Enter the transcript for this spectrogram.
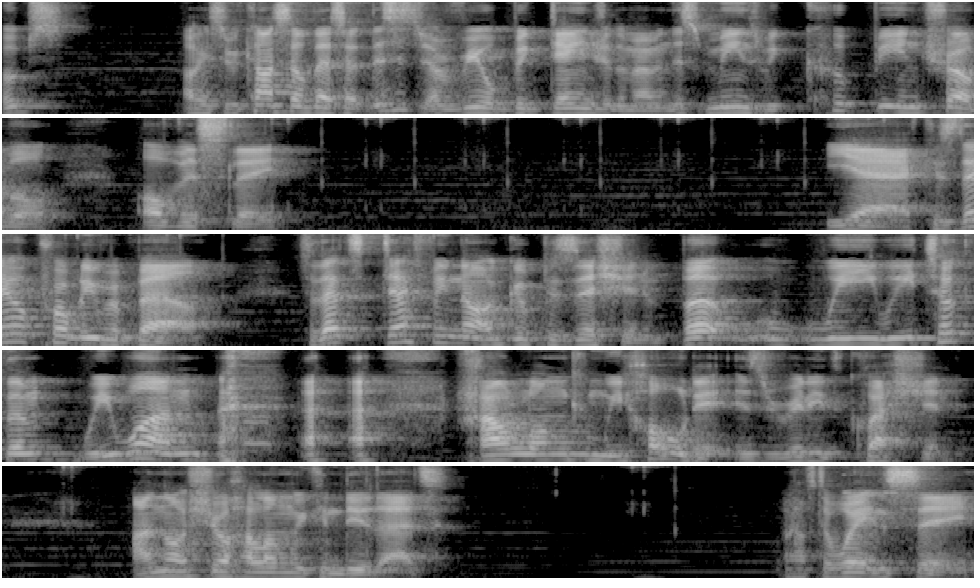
Oops. Okay, so we can't settle there. So this is a real big danger at the moment. This means we could be in trouble, obviously. Yeah, because they will probably rebel. So that's definitely not a good position. But we we took them. We won. how long can we hold it is really the question. I'm not sure how long we can do that. We'll have to wait and see.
